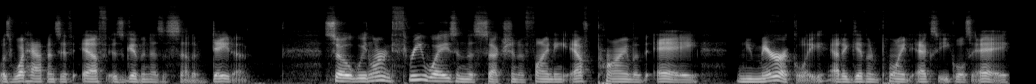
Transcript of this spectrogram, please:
was what happens if f is given as a set of data. So we learned three ways in this section of finding f prime of a numerically at a given point x equals a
